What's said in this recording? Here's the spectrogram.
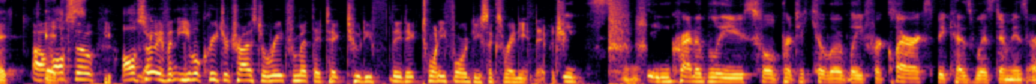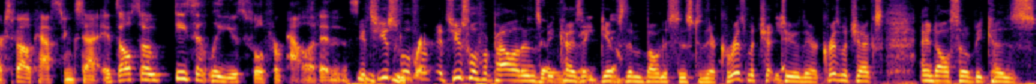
It, Uh, it's- also, also, if an evil creature tries to read from it, they take two d they take twenty four d six radiant damage. It's incredibly useful, particularly for clerics, because wisdom is our spellcasting stat. It's also decently useful for paladins. It's useful for it's useful for paladins So because it gives them bonuses to their charisma che- to their charisma checks, and also because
